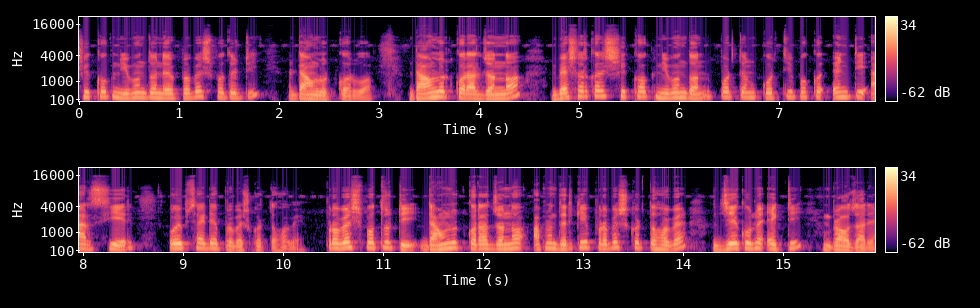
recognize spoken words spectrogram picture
শিক্ষক নিবন্ধনের প্রবেশপত্রটি ডাউনলোড করব। ডাউনলোড করার জন্য বেসরকারি শিক্ষক নিবন্ধন প্রত্যয়ন কর্তৃপক্ষ এনটিআরসি এর ওয়েবসাইটে প্রবেশ করতে হবে। প্রবেশপত্রটি ডাউনলোড করার জন্য আপনাদেরকে প্রবেশ করতে হবে যে কোনো একটি ব্রাউজারে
